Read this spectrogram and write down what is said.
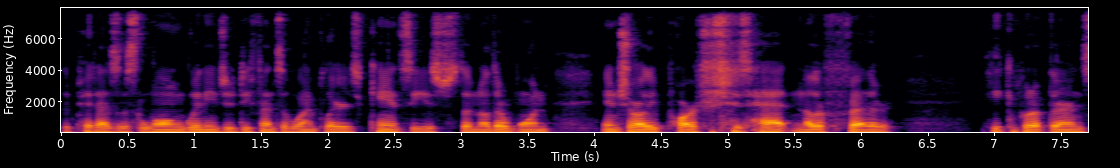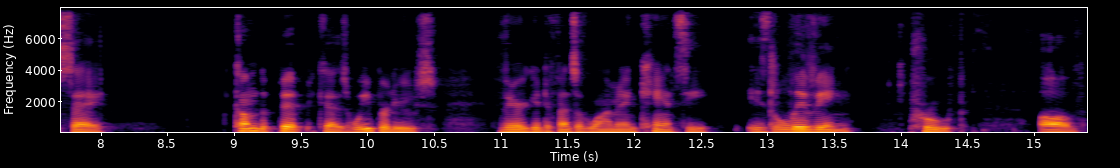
the Pitt has this long lineage of defensive line players. Kancey is just another one in Charlie Partridge's hat, another feather he can put up there and say, Come to Pitt because we produce very good defensive linemen, and Kancey is living proof of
